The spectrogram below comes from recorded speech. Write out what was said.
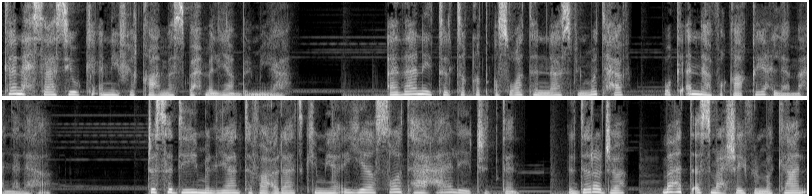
كان إحساسي وكأني في قاع مسبح مليان بالمياه. أذاني تلتقط أصوات الناس في المتحف وكأنها فقاقيع لا معنى لها. جسدي مليان تفاعلات كيميائية صوتها عالي جدا لدرجة ما عدت أسمع شيء في المكان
